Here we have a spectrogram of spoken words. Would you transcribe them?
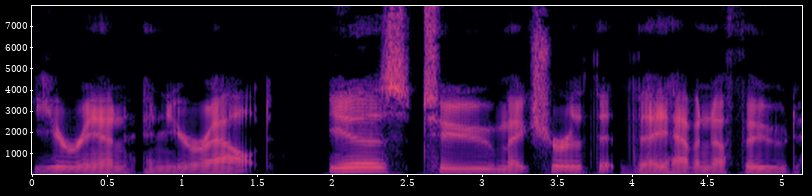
year in and year out is to make sure that they have enough food.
